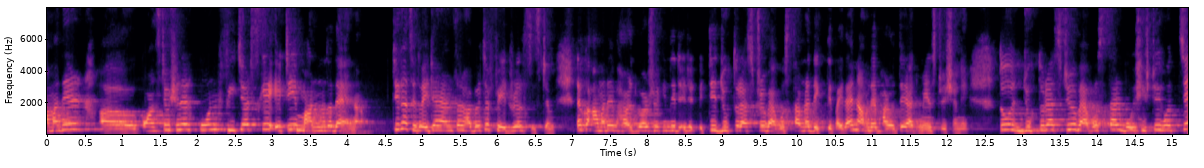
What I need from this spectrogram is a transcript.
আমাদের কনস্টিটিউশনের কোন ফিচার্সকে এটি মান্যতা দেয় না? ঠিক আছে? তো এটার অ্যান্সার হবে হচ্ছে ফেডারেল সিস্টেম দেখো, আমাদের ভারতবর্ষ কিন্তু একটি যুক্তরাষ্ট্রীয় ব্যবস্থা আমরা দেখতে পাই, তাই না? আমাদের ভারতের অ্যাডমিনিস্ট্রেশনে তো যুক্তরাষ্ট্রীয় ব্যবস্থার বৈশিষ্ট্যই হচ্ছে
